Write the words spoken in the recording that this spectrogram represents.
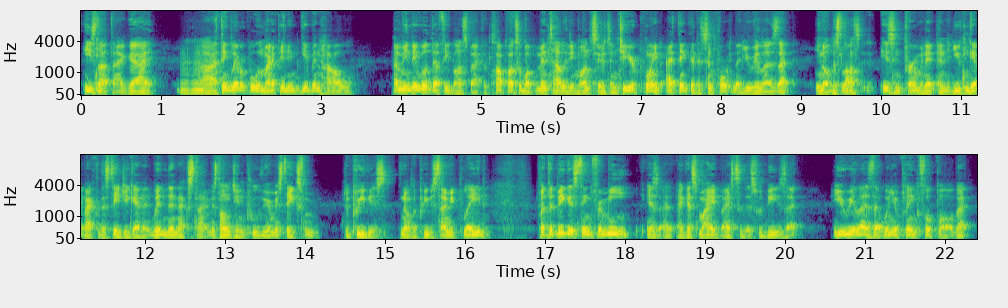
he's not that guy. Uh, I think Liverpool, in my opinion, given how I mean, they will definitely bounce back. Klopp talks about mentality monsters, and to your point, I think that it's important that you realize that you know this loss isn't permanent, and you can get back to the stage again and win the next time as long as you improve your mistakes from the previous, you know, the previous time you played. But the biggest thing for me is, I guess, my advice to this would be is that you realize that when you're playing football, that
